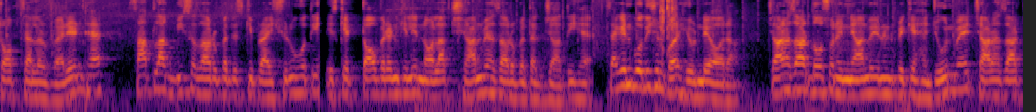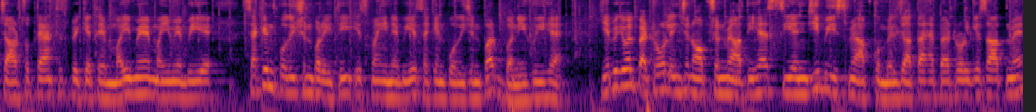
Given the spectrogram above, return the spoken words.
टॉप सेलर वेरियंट है। सात लाख बीस हज़ार रुपए इसकी प्राइस शुरू होती है। इसके टॉप वेरियंट के लिए नौ लाख छियानवे हज़ार रुपए तक जाती है। सेकंड पोजीशन पर ह्यूडे और चार हज़ार दो सौ निन्यानवे यूनिट बिके हैं जून में, चार हज़ार चार सौ तैंतीस बिके थे मई में मई में भी ये सेकंड पोजीशन पर ही थी, इस महीने भी ये सेकंड पोजीशन पर बनी हुई है। ये भी केवल पेट्रोल इंजन ऑप्शन में आती है सीएनजी भी इसमें आपको मिल जाता है पेट्रोल के साथ में।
